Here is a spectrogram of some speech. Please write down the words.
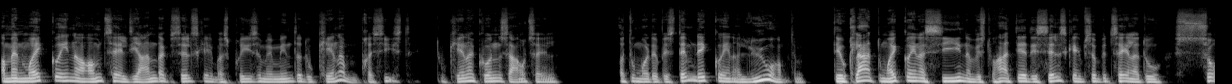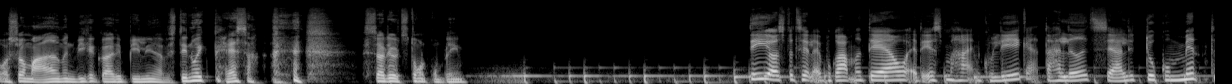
Og man må ikke gå ind og omtale de andre selskabers priser, medmindre du kender dem præcist. Du kender kundens aftale. Og du må da bestemt ikke gå ind og lyve om dem. Det er jo klart, du må ikke gå ind og sige, at hvis du har det og det selskab, så betaler du så og så meget, men vi kan gøre det billigere. Hvis det nu ikke passer, så er det jo et stort problem. Det, I også fortæller i programmet, det er jo, at Esben har en kollega, der har lavet et særligt dokument,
